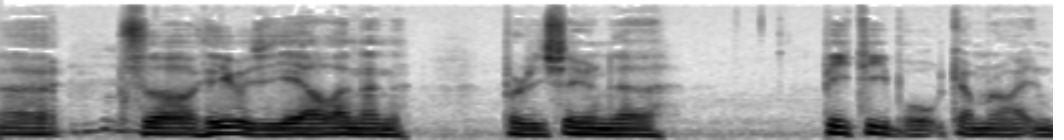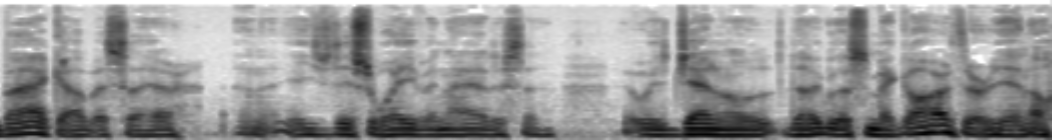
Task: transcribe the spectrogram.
uh, so he was yelling, and pretty soon the PT boat come right in back of us there, and he's just waving at us. And it was General Douglas MacArthur, you know.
